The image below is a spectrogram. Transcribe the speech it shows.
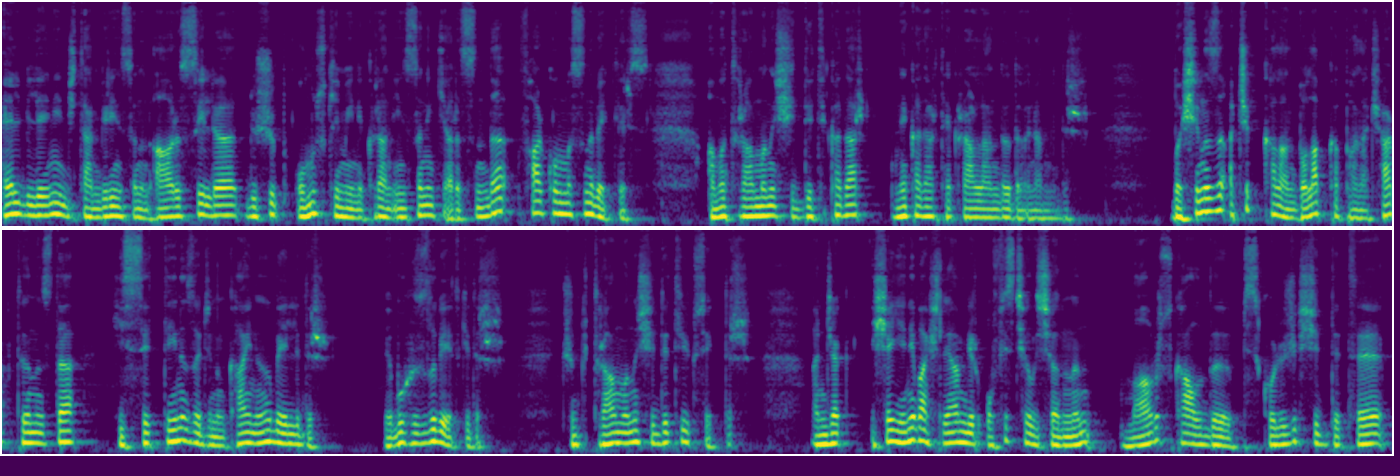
el bileğini inciten bir insanın ağrısıyla düşüp omuz kemiğini kıran insanınki arasında fark olmasını bekleriz. Ama travmanın şiddeti kadar ne kadar tekrarlandığı da önemlidir. Başınızı açık kalan dolap kapağına çarptığınızda hissettiğiniz acının kaynağı bellidir ve bu hızlı bir etkidir. Çünkü travmanın şiddeti yüksektir. Ancak işe yeni başlayan bir ofis çalışanının maruz kaldığı psikolojik şiddete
